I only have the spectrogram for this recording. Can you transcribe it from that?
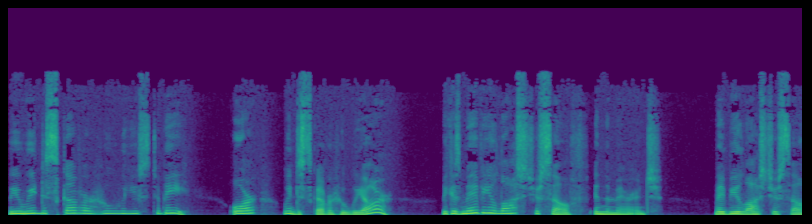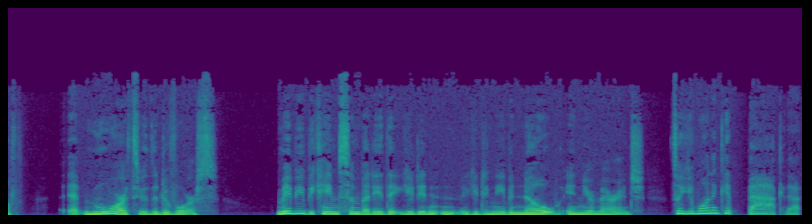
We rediscover who we used to be, or we discover who we are. Because maybe you lost yourself in the marriage. Maybe you lost yourself eh, more through the divorce. Maybe you became somebody that you didn't you didn't even know in your marriage. So you want to get back that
